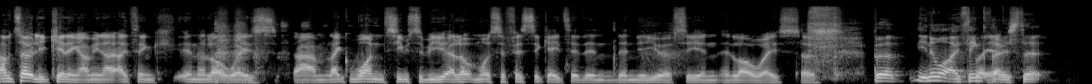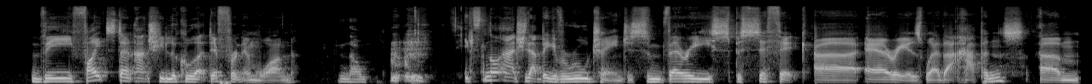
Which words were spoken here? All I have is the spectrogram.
I'm totally kidding. I mean, I, I, think in a lot of ways, um, like one seems to be a lot more sophisticated in, than the UFC in, in, a lot of ways. So, but you know what I think yeah. though is that the fights don't actually look all that different in one. No. it's not actually that big of a rule change. It's some very specific uh, areas where that happens. Um,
